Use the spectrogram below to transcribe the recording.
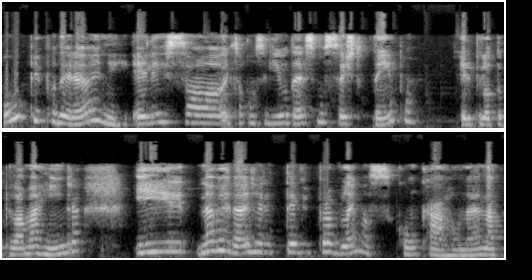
O Pipo Derani, ele só, ele só conseguiu o 16 tempo ele pilotou pela Mahindra e, na verdade, ele teve problemas com o carro, né? Na,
